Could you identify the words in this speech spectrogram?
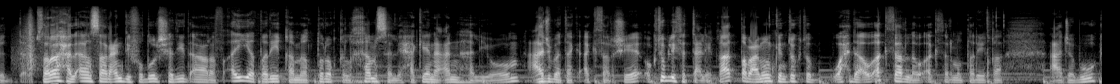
جدا. بصراحة الآن صار عندي فضول شديد أعرف أي طريقة من الطرق الخمسة اللي حكينا عنها اليوم عجبتك أكثر شيء. اكتب لي في التعليقات. طبعا ممكن تكتب واحدة أو أكثر لو أكثر من طريقة عجبوك.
